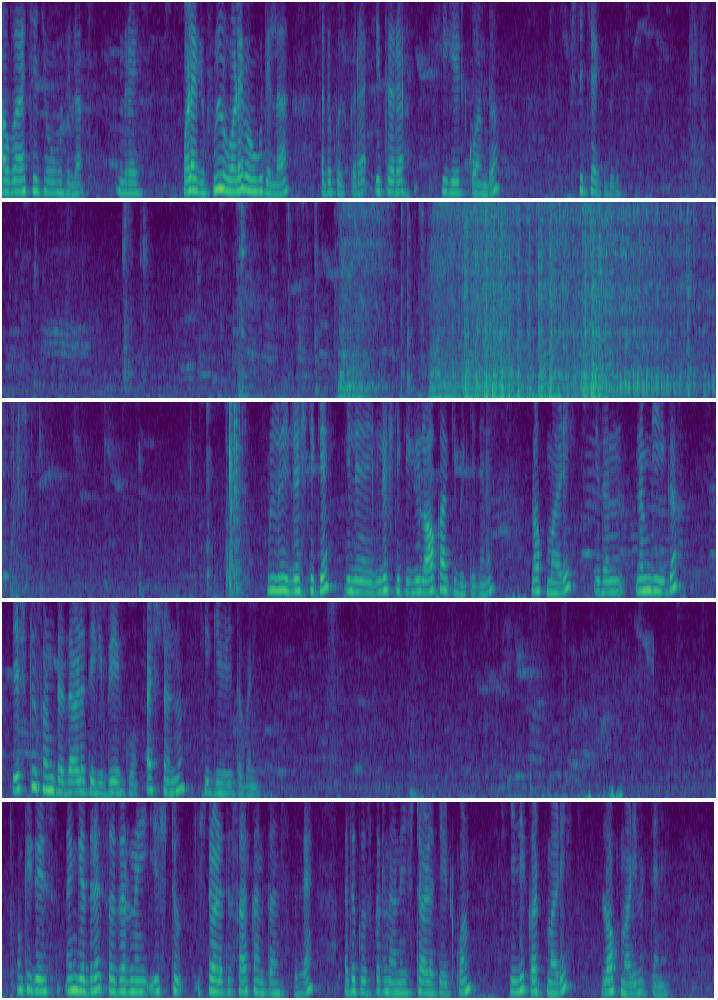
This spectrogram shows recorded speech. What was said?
ಅವಾಗ ಆಚೆ ಈಚೆ ಹೋಗೋದಿಲ್ಲ. ಅಂದರೆ ಒಳಗೆ ಫುಲ್ ಒಳಗೆ ಹೋಗೋದಿಲ್ಲ. ಅದಕ್ಕೋಸ್ಕರ ಈ ಥರ ಹೀಗೆ ಇಟ್ಕೊಂಡು ಸ್ಟಿಚ್ ಹಾಕಿಬಿಡಿ. ಫುಲ್ ಇಲೆಸ್ಟಿಕ್ಕೆ ಇಲ್ಲಿ ಇಲೆಸ್ಟಿಕ್ಕಿಗೆ ಲಾಕ್ ಹಾಕಿಬಿಟ್ಟಿದ್ದೇನೆ. ಲಾಕ್ ಮಾಡಿ ಇದನ್ನು ನಮಗೆ ಈಗ ಎಷ್ಟು ಸೊಂಟದ ಅಳತೆಗೆ ಬೇಕು ಅಷ್ಟನ್ನು ಹೀಗೆ ಇಳಿತಾ ಬನ್ನಿ. ಓಕೆ ಗೈಸ್ ನನಗೆ ಅಂದರೆ ಸಾಧಾರಣ ಎಷ್ಟು ಇಷ್ಟು ಅಳತೆ ಸಾಕಂತ ಅನಿಸ್ತದೆ. ಅದಕ್ಕೋಸ್ಕರ ನಾನು ಇಷ್ಟು ಅಳತೆ ಇಟ್ಕೊಂಡು ಇಲ್ಲಿ ಕಟ್ ಮಾಡಿ ಲಾಕ್ ಮಾಡಿ ಬಿಡ್ತೇನೆ.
